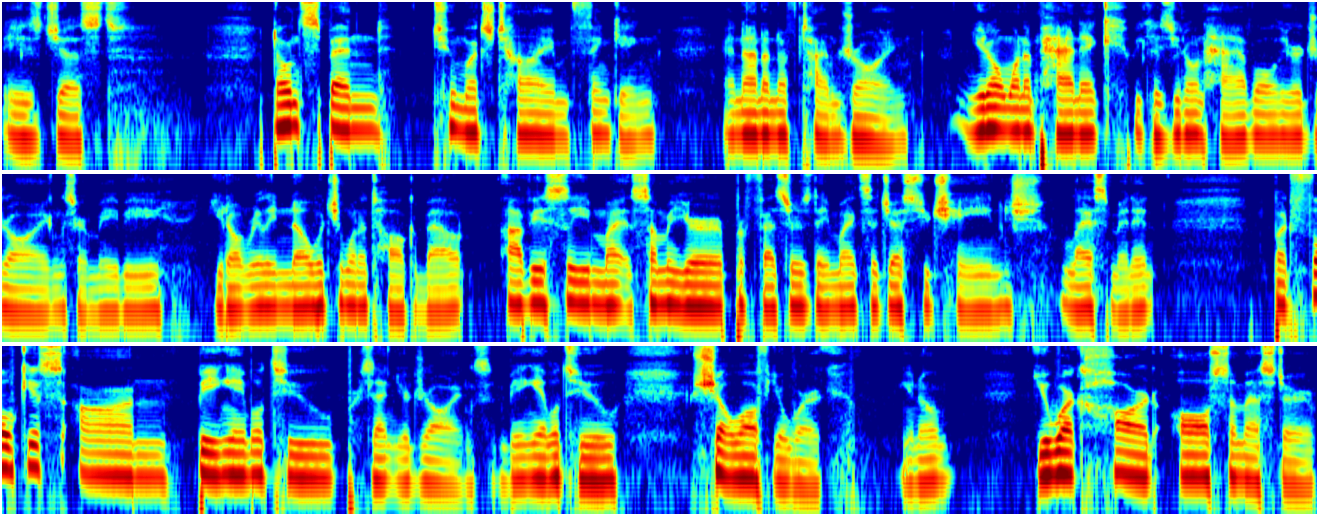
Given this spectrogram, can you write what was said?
is just don't spend too much time thinking and not enough time drawing. You don't want to panic because you don't have all your drawings or maybe you don't really know what you want to talk about. Obviously, my, some of your professors they might suggest you change last minute, but focus on being able to present your drawings being able to show off your work. You know, you work hard all semester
